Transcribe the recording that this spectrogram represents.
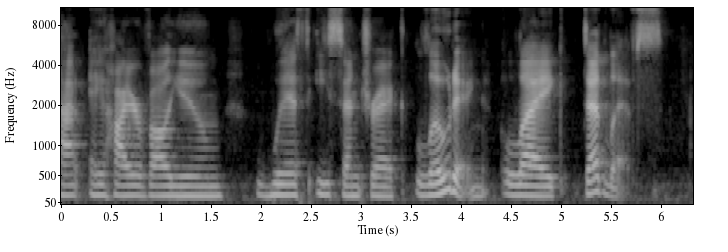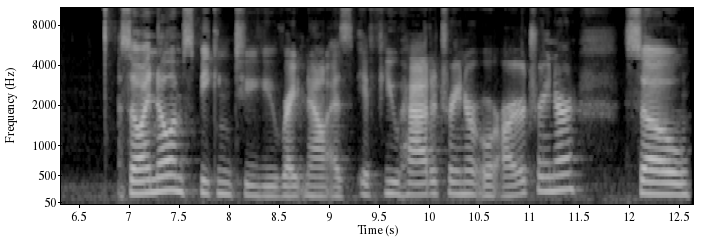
at a higher volume with eccentric loading like deadlifts. So I know I'm speaking to you right now as if you had a trainer or are a trainer. So,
